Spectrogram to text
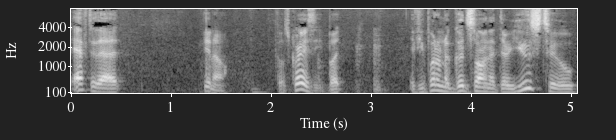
After that, you know, it goes crazy. But if you put on a good song that they're used to,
